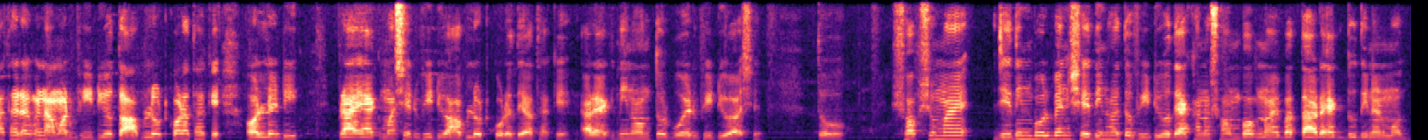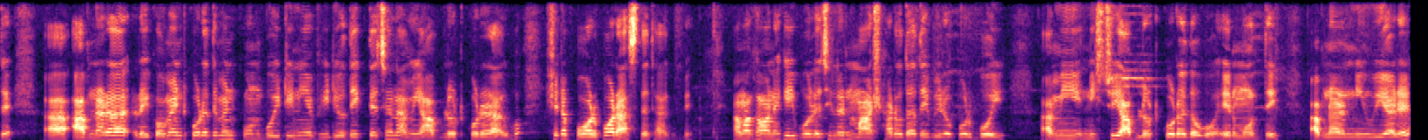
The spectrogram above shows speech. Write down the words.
মাথায় রাখবেন, আমার ভিডিও তো আপলোড করা থাকে। অলরেডি প্রায় এক মাসের ভিডিও আপলোড করে দেওয়া থাকে। আর একদিন অন্তর বইয়ের ভিডিও আসে। তো সব সময় যেদিন বলবেন সেদিন হয়তো ভিডিও দেখানো সম্ভব নয় বা তার এক দুদিনের মধ্যে। আপনারা রেকমেন্ড করে দেবেন কোন বইটি নিয়ে ভিডিও দেখতে চান আমি আপলোড করে রাখব, সেটা পরপর আসতে থাকবে। আমাকে অনেকেই বলেছিলেন, মা সারদা দেবীর ওপর বই আমি নিশ্চয়ই আপলোড করে দেবো এর মধ্যেই। আপনারা নিউ ইয়ারে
